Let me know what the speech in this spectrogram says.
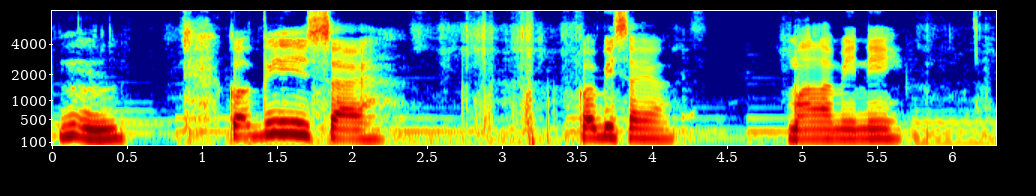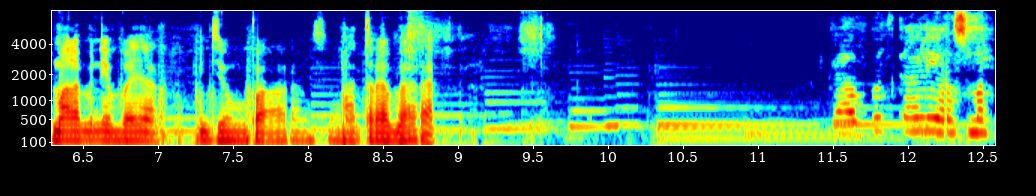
Mm-mm. Kok bisa? Kok bisa ya? Malam ini malam ini banyak jumpa orang Sumatera Barat Gabut kali harus mat.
